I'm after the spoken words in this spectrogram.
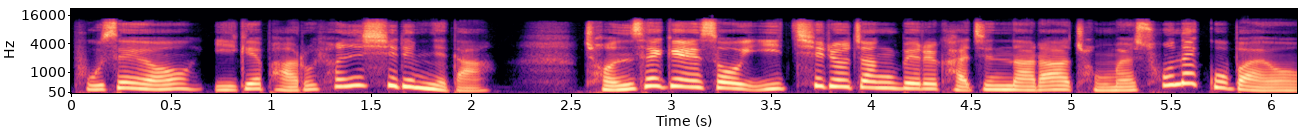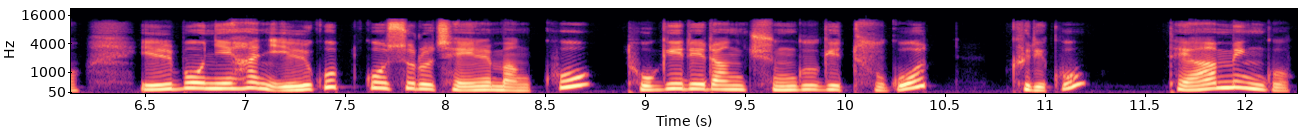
보세요. 이게 바로 현실입니다. 전 세계에서 이 치료 장비를 가진 나라 정말 손에 꼽아요. 일본이 한 7곳으로 제일 많고 독일이랑 중국이 2곳, 그리고 대한민국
